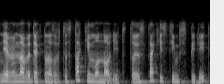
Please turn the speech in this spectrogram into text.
nie wiem nawet jak to nazwać, to jest taki monolit, to jest taki Steam Spirit,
